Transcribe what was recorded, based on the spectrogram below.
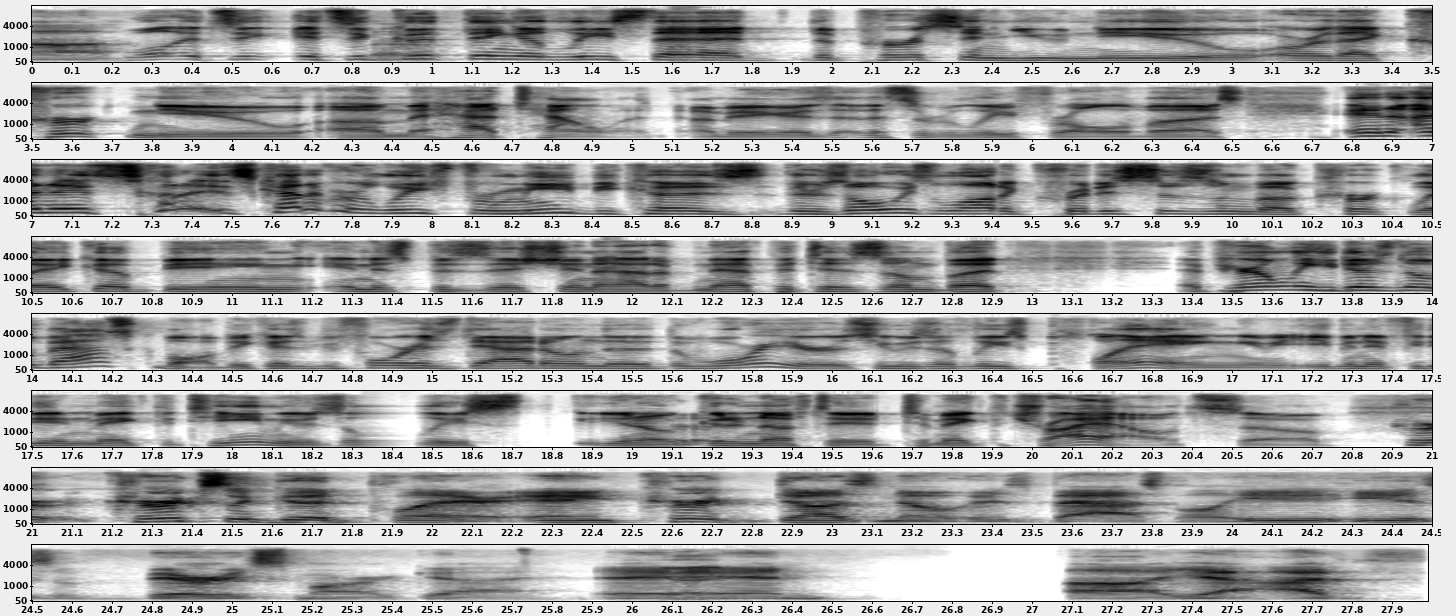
Uh, well, it's a it's a so. good thing at least that the person you knew or that Kirk knew um, had talent. I mean, that's a relief for all of us, and and it's kind of it's kind of a relief for me because there's always a lot of criticism about Kirk Lacob being in his position out of nepotism, but apparently he does know basketball because before his dad owned the, the Warriors, he was at least playing. Even if he didn't make the team, he was at least you know good enough to to make the tryouts. So Kirk's a good player, and Kirk does know his basketball. He he is a very smart guy, and, and uh, yeah, I've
